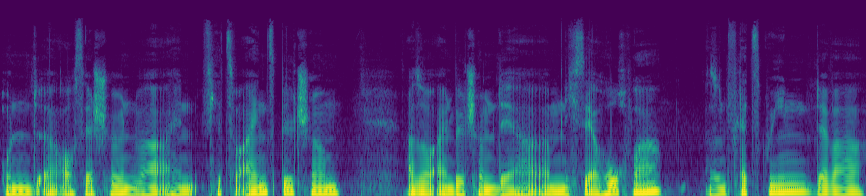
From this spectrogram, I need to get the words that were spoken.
Und äh, auch sehr schön war ein 4 zu 1 Bildschirm. Also ein Bildschirm, der ähm, nicht sehr hoch war. Also ein Flatscreen, der war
